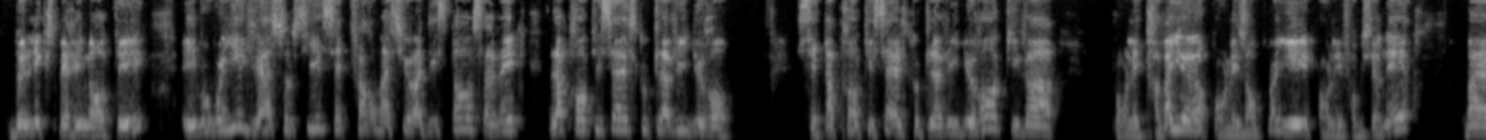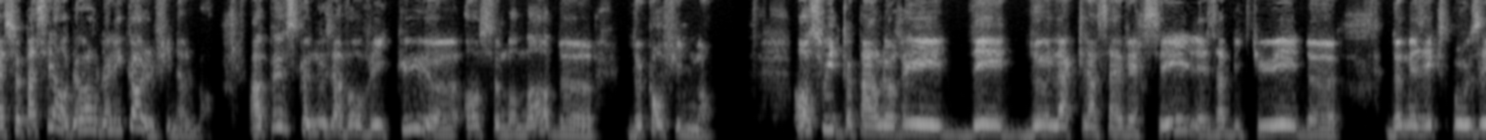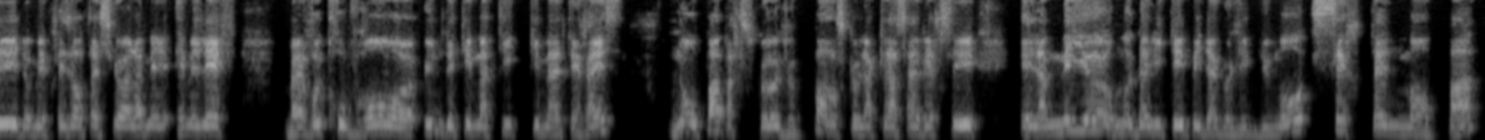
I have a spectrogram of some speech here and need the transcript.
de l'expérimenter. Et vous voyez que j'ai associé cette formation à distance avec l'apprentissage toute la vie durant. Cet apprentissage toute la vie durant qui va, pour les travailleurs, pour les employés, pour les fonctionnaires, ben, se passer en dehors de l'école finalement. Un peu ce que nous avons vécu euh, en ce moment de, confinement. Ensuite, je parlerai des, de la classe inversée, les habitués de, de mes exposés, de mes présentations à la MLF, ben, retrouveront euh, une des thématiques qui m'intéresse, non pas parce que je pense que la classe inversée est la meilleure modalité pédagogique du monde, certainement pas,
